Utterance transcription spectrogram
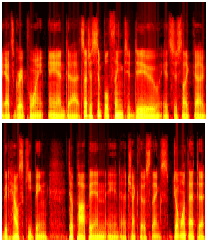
Yeah, that's a great point. And uh, it's such a simple thing to do. It's just like uh, good housekeeping to pop in and uh, check those things. Don't want that to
